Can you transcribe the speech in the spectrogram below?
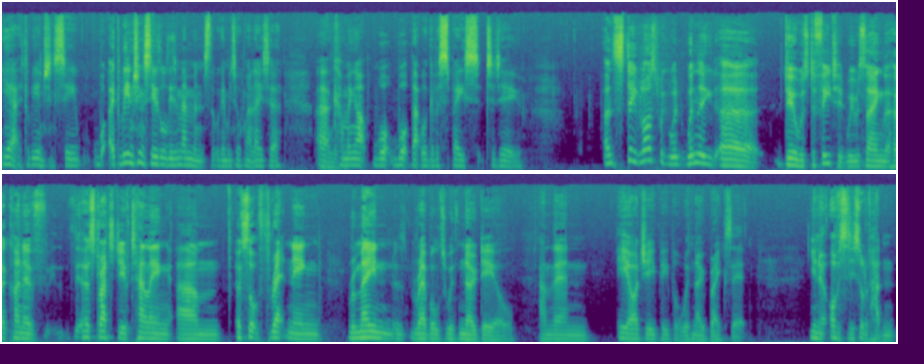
Yeah, it'll be interesting to see. It'll be interesting to see with all these amendments that we're going to be talking about later uh, coming up. What what that will give us space to do. And Steve, last week when, when the uh, deal was defeated, we were saying that her kind of her strategy of telling, um, of sort of threatening Remain rebels with no deal, and then ERG people with no Brexit, you know, obviously sort of hadn't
